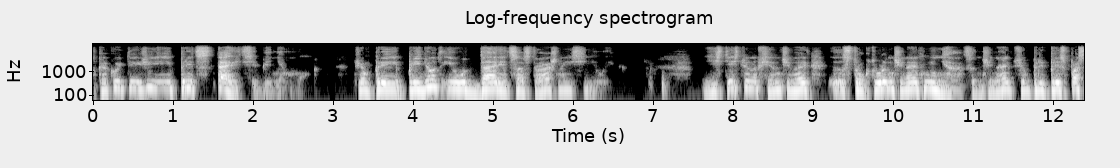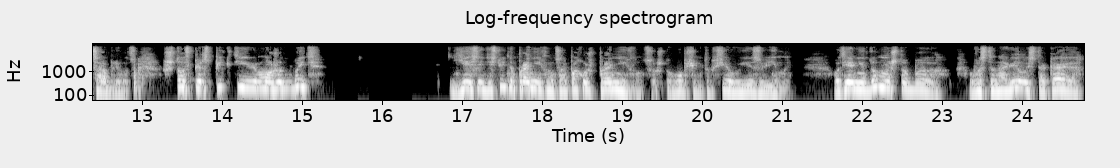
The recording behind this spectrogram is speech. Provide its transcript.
с какой ты и представить себе не мог. Причем при, придет и ударит со страшной силой. Естественно, все начинают, структура начинает меняться, начинает все при, приспосабливаться. Что в перспективе может быть, если действительно проникнуться, а похоже проникнуться, что, в общем-то, все уязвимы. Вот я не думаю, чтобы восстановилась такая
